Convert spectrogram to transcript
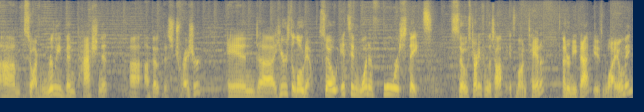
Um, so I've really been passionate uh, about this treasure and uh, here's the lowdown. So it's in one of four states. So starting from the top, it's Montana. Underneath that is Wyoming.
